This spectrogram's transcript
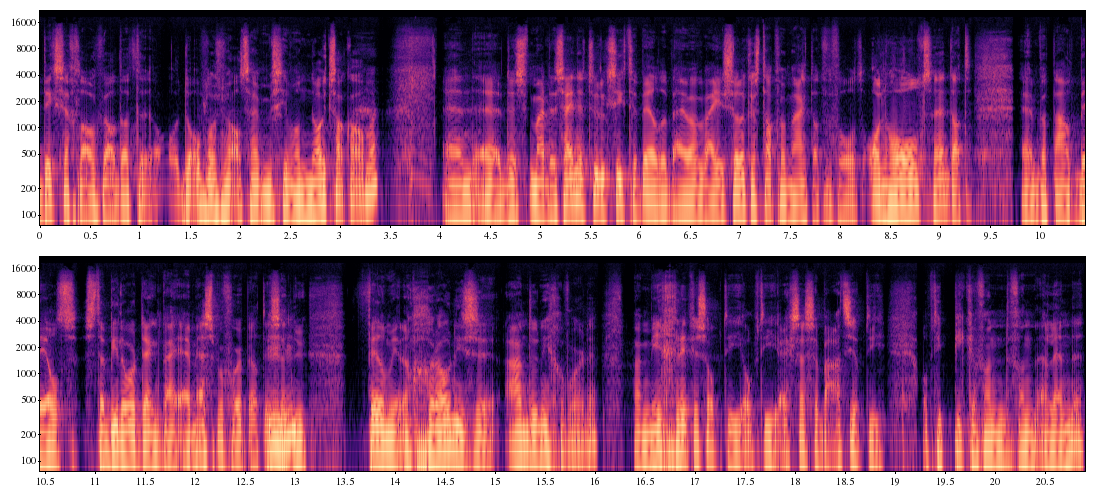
Dick zegt geloof ik wel dat de, de oplossing van Alzheimer misschien wel nooit zal komen. En, uh, dus, maar er zijn natuurlijk ziektebeelden bij waarbij je zulke stappen maakt dat bijvoorbeeld on hold, hè, dat een bepaald beeld stabieler wordt. Denk bij MS bijvoorbeeld, is mm -hmm. het nu veel meer een chronische aandoening geworden. Waar meer grip is op die, op die exacerbaties, op die, op die pieken van, van ellende.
